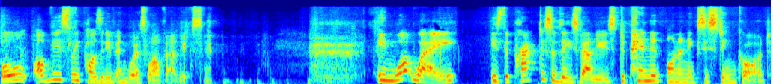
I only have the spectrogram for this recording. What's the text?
all obviously positive and worthwhile values. in what way is the practice of these values dependent on an existing God?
